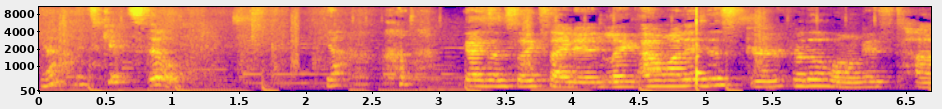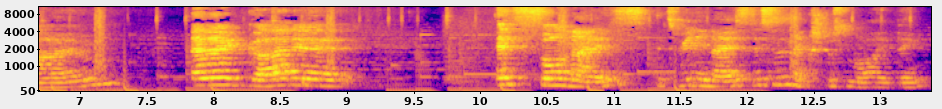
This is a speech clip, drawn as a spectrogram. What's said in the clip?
Yeah, it's cute still. Yeah. Guys, I'm so excited. Like, I wanted this skirt for the longest time. And I got it. It's so nice. It's really nice. This is an extra small, I think.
